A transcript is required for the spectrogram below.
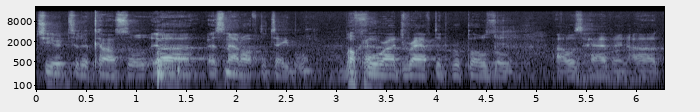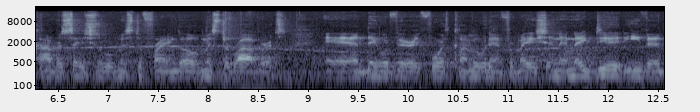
Chair to the council, uh, that's not off the table. Okay. Before I drafted the proposal, I was having uh, conversations with Mr. Frango, Mr. Roberts, and they were very forthcoming with information, and they did even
